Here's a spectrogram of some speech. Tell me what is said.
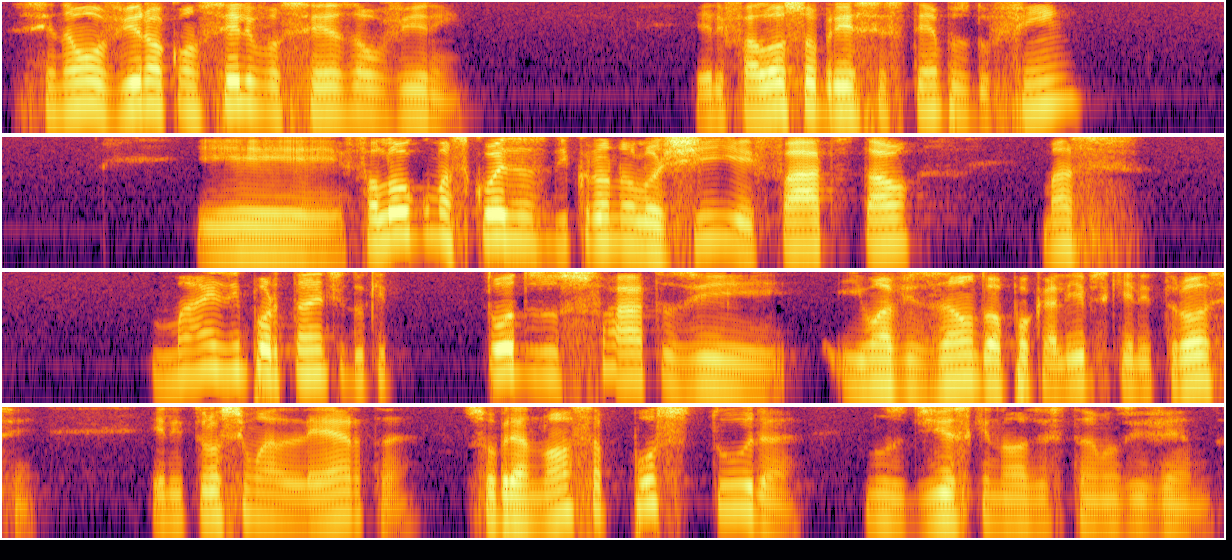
Se não ouviram, aconselho vocês a ouvirem. Ele falou sobre esses tempos do fim e falou algumas coisas de cronologia e fatos tal, mas mais importante do que todos os fatos e, e uma visão do Apocalipse que ele trouxe, ele trouxe um alerta sobre a nossa postura nos dias que nós estamos vivendo.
